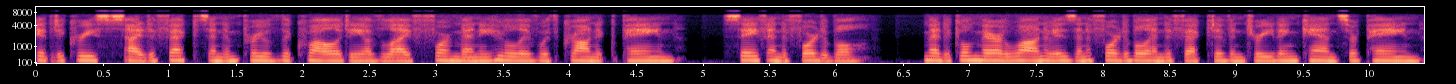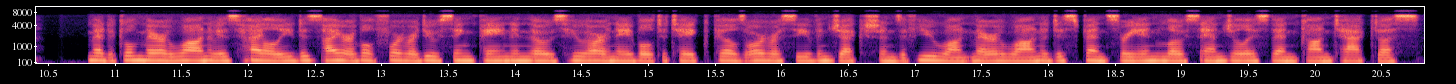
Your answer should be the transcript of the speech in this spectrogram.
It decreases side effects and improve the quality of life for many who live with chronic pain. Safe and affordable. Medical marijuana is an affordable and effective in treating cancer pain. Medical marijuana is highly desirable for reducing pain in those who are unable to take pills or receive injections. If you want marijuana dispensary in Los Angeles, then contact us.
